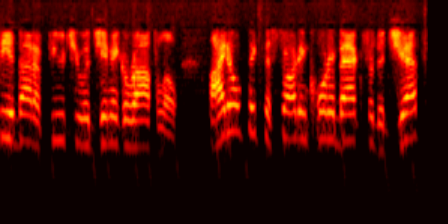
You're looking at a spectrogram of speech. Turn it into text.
see about a future with Jimmy Garoppolo. I don't think the starting quarterback for the Jets,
